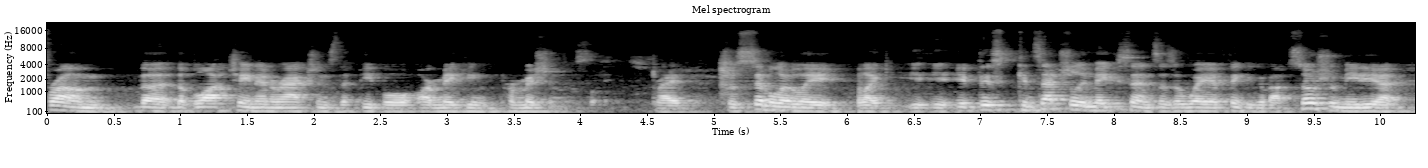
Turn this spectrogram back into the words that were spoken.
from the, the blockchain interactions that people are making permissionlessly. Right. So similarly, like if this conceptually makes sense as a way of thinking about social media,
